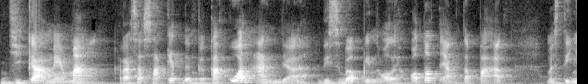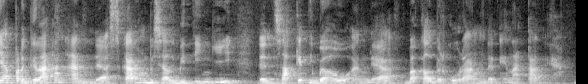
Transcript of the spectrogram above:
Jika memang rasa sakit dan kekakuan Anda disebabkan oleh otot yang tepat, Mestinya pergerakan Anda sekarang bisa lebih tinggi dan sakit di bahu Anda bakal berkurang dan enakan ya.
